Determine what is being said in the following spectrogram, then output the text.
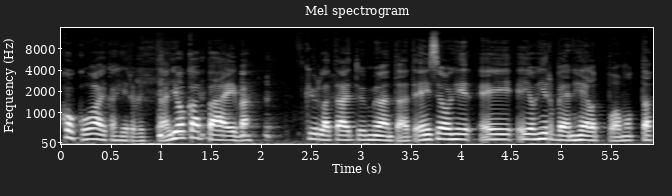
Koko aika hirvittää, joka päivä. kyllä täytyy myöntää, että ei se ole, ei, ei ole hirveän helppoa, mutta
